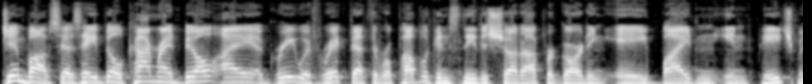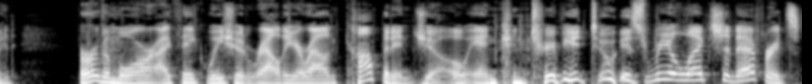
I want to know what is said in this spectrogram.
Jim Bob says, Hey, Bill, Comrade Bill, I agree with Rick that the Republicans need to shut up regarding a Biden impeachment. Furthermore, I think we should rally around competent Joe and contribute to his reelection efforts.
